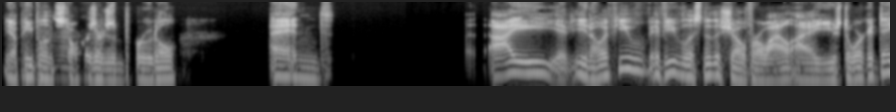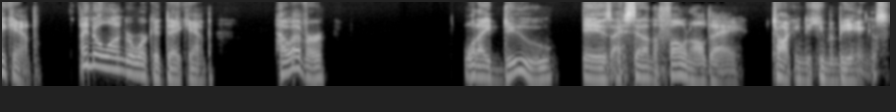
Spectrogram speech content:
you know, people in Mhm. stores are just brutal. And I you know, if you if you've listened to the show for a while, I used to work at day camp. I no longer work at day camp. However, what I do is I sit on the phone all day talking to human beings.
